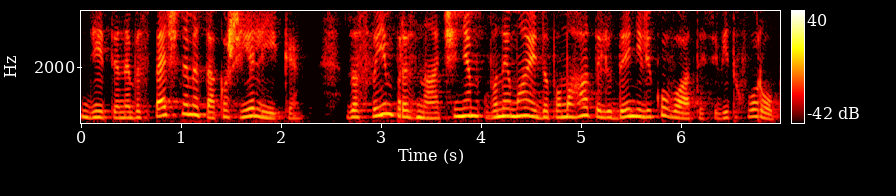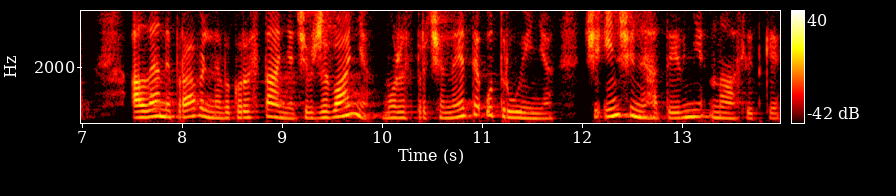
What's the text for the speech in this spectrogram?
Діти небезпечними також є ліки. За своїм призначенням вони мають допомагати людині лікуватись від хвороб, але неправильне використання чи вживання може спричинити отруєння чи інші негативні наслідки.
